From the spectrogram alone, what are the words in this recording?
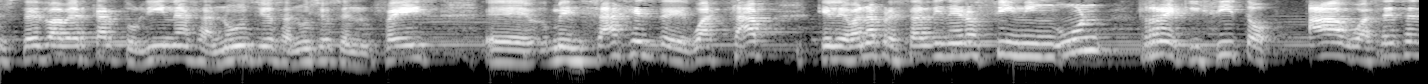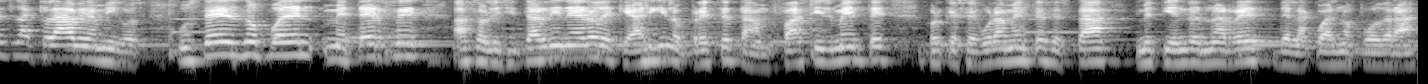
usted va a ver cartulinas, anuncios, anuncios en Face, eh, mensajes de WhatsApp que le van a prestar dinero sin ningún requisito aguas, esa es la clave amigos. Ustedes no pueden meterse a solicitar dinero de que alguien lo preste tan fácilmente porque seguramente se está metiendo en una red de la cual no podrá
